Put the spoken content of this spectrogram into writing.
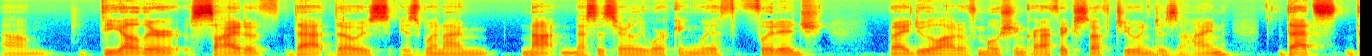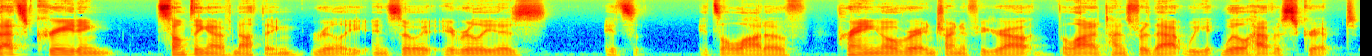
Um, the other side of that, though, is is when I'm not necessarily working with footage, but I do a lot of motion graphic stuff too and design. That's that's creating something out of nothing, really. And so it, it really is. It's it's a lot of praying over it and trying to figure out. A lot of times for that, we will have a script,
